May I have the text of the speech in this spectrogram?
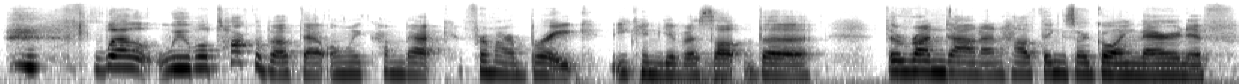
well, we will talk about that when we come back from our break. You can give us all the the rundown on how things are going there and if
